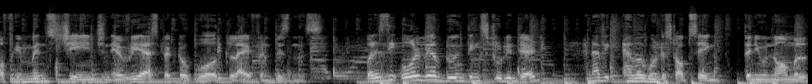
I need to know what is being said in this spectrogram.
of immense change in every aspect of work, life, and business. But is the old way of doing things truly dead? And are we ever going to stop saying the new normal?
